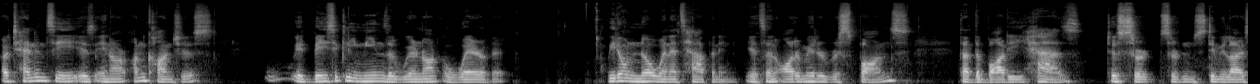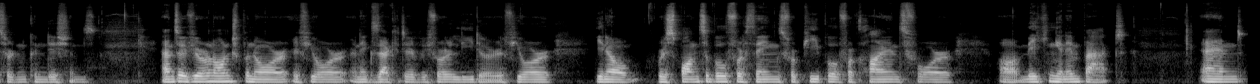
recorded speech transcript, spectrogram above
a tendency is in our unconscious, it basically means that we're not aware of it. We don't know when it's happening. It's an automated response that the body has to cert- certain stimuli, certain conditions. And so if you're an entrepreneur, if you're an executive, if you're a leader, if you're, you know, responsible for things, for people, for clients, for uh, making an impact, and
